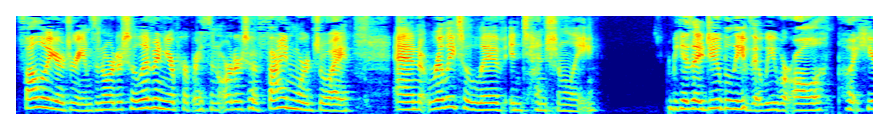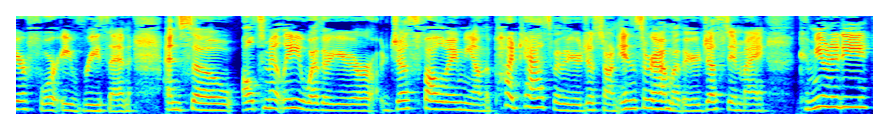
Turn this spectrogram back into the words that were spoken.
follow your dreams, in order to live in your purpose, in order to find more joy, and really to live intentionally because I do believe that we were all put here for a reason. And so ultimately, whether you're just following me on the podcast, whether you're just on Instagram, whether you're just in my community,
